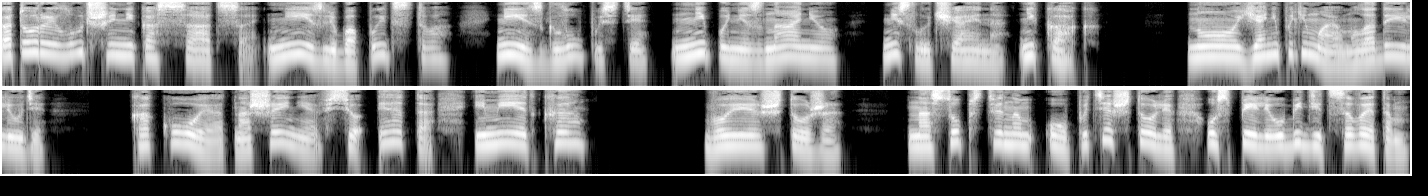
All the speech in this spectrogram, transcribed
которой лучше не касаться ни из любопытства, ни из глупости, ни по незнанию, ни случайно, никак. Но я не понимаю, молодые люди, какое отношение все это имеет к... Вы что же, на собственном опыте, что ли, успели убедиться в этом?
